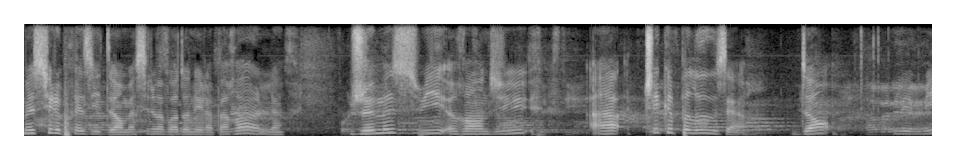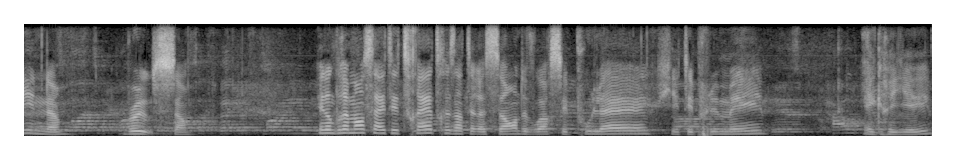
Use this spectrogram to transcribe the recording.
Monsieur le Président, merci de m'avoir donné la parole. Je me suis rendu à Chickapalooza, dans les mines Bruce. Et donc vraiment, ça a été très, très intéressant de voir ces poulets qui étaient plumés et grillés.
